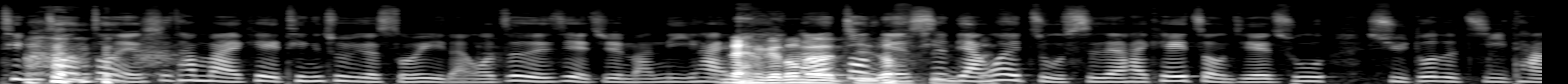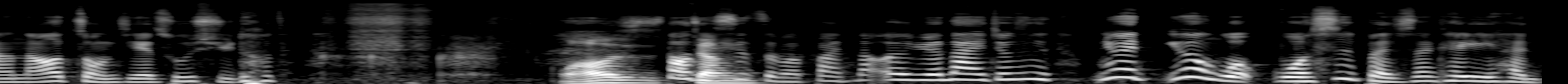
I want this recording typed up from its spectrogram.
听众重点是他们还可以听出一个所以然，我这里也觉得蛮厉害的。两个都没有。重点是两位主持人还可以总结出许多的鸡汤，然后总结出许多的。我到底是怎么办到？呃，原来就是因为因为我我是本身可以很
